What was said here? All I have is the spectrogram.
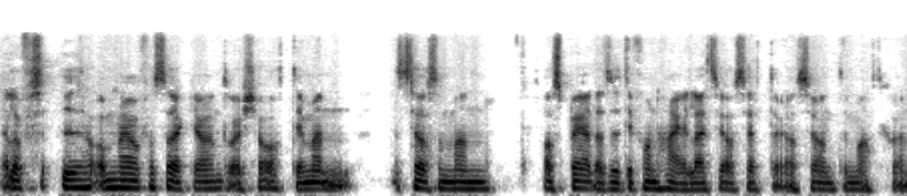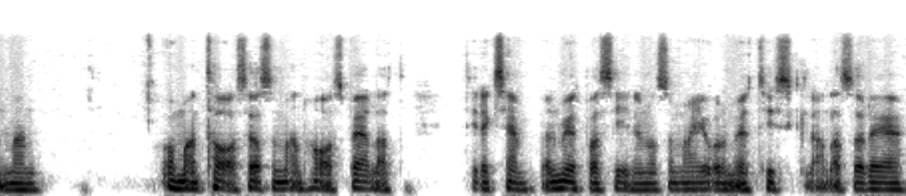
eller om jag försöker inte vara tjatig, men så som man har spelat utifrån highlights jag har sett och jag såg inte matchen, men om man tar så som man har spelat till exempel mot Brasilien och som han gjorde mot Tyskland, alltså det,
